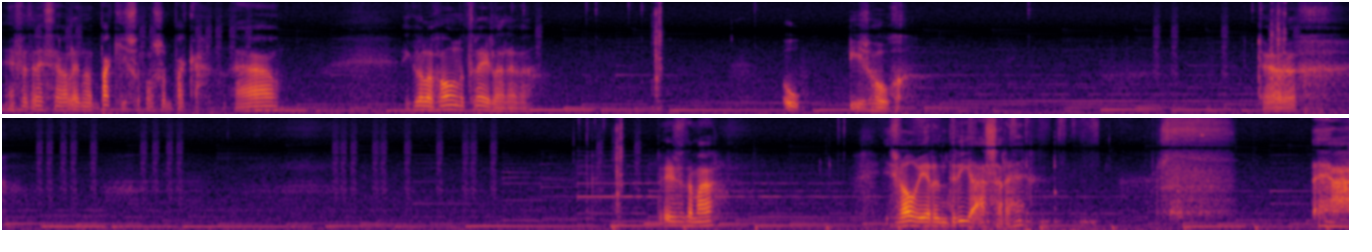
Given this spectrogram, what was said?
En voor de rest zijn alleen maar bakjes, losse bakken. Nou, ik wil een gewone trailer hebben. Oeh, die is hoog. Terug. Deze dan maar. Is wel weer een drieasser, hè? Ja.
